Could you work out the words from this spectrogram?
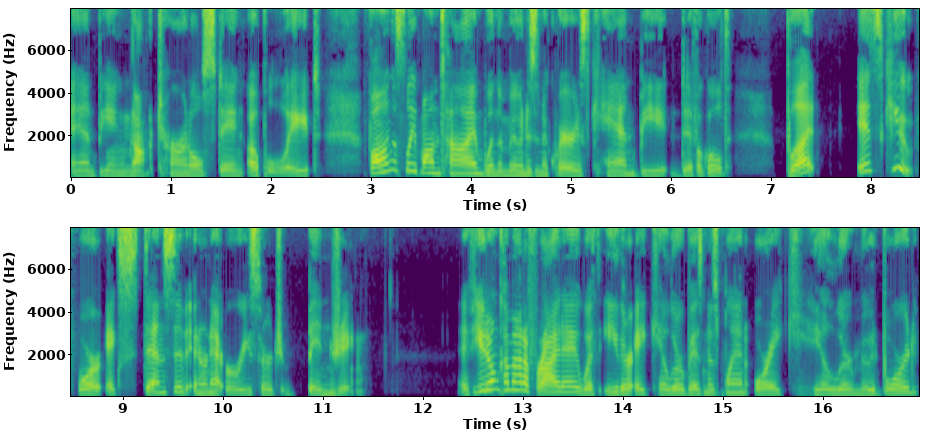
and being nocturnal, staying up late. Falling asleep on time when the moon is in Aquarius can be difficult, but it's cute for extensive internet research binging. If you don't come out of Friday with either a killer business plan or a killer mood board,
